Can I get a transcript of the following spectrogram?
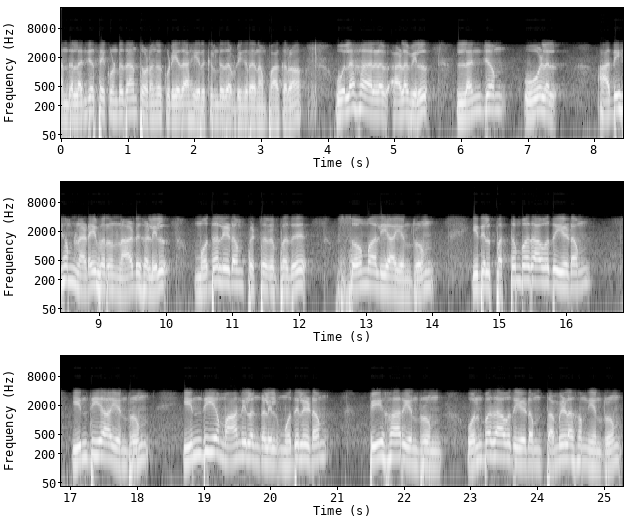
அந்த லஞ்சத்தை கொண்டு தான் தொடங்கக்கூடியதாக இருக்கின்றது அப்படிங்கிறத நாம் பார்க்குறோம். உலக அளவில் லஞ்சம் ஊழல் அதிகம் நடைபெறும் நாடுகளில் முதலிடம் பெற்றிருப்பது சோமாலியா என்றும் இதில் பத்தொன்பதாவது இடம் இந்தியா என்றும் இந்திய மாநிலங்களில் முதலிடம் பீகார் என்றும் ஒன்பதாவது இடம் தமிழகம் என்றும்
